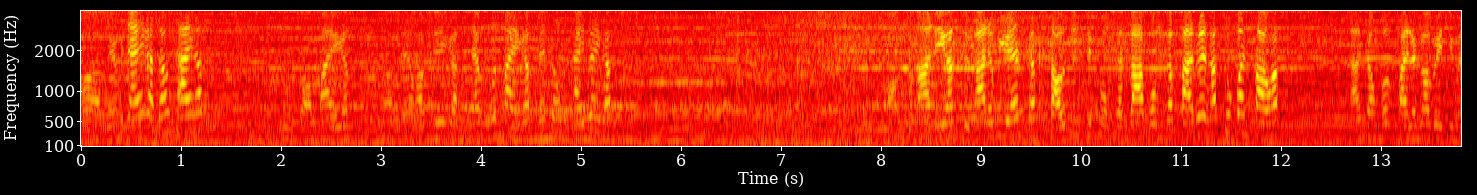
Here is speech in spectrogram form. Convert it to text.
ก็เป็นกำลังใจให้กับน้องชายครับสู้ต่อไปครับแสดงความดีกับแชมป์คนใหม่ครับเพชรธงชัยด้วยครับมาดีครับศึก RWS ครับเสาร์ที่ 16 ธันวาคมครับมาด้วยครับทุกวันเสาร์ครับทางช่องเบิร์กไฟแล้วก็เวทีมว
